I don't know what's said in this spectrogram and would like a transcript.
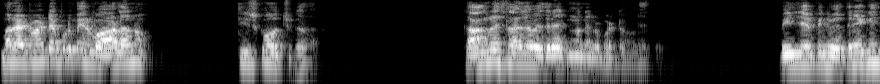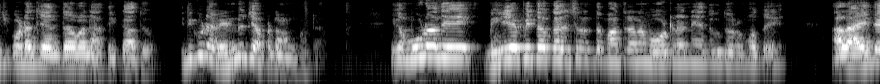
మరి అటువంటిప్పుడు మీరు వాళ్ళను తీసుకోవచ్చు కదా. కాంగ్రెస్ లాగా వ్యతిరేకంగా నిలబడడం లేదు. బీజేపీని వ్యతిరేకించి కూడా చేద్దామని అది కాదు. ఇది కూడా రెండు చెప్పడం అనమాట ఇక మూడోది బీజేపీతో కలిసినంత మాత్రాన ఓట్లన్నీ ఎందుకు దూరం అవుతాయి అలా అయితే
